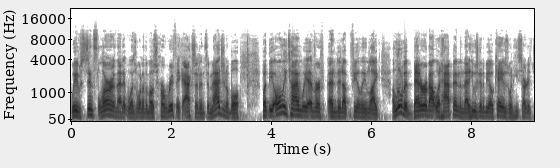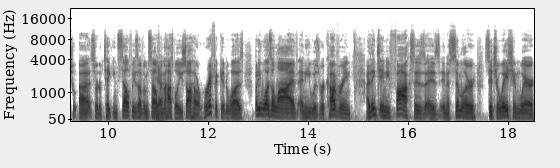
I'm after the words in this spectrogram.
We've since learned that it was one of the most horrific accidents imaginable. But the only time we ever ended up feeling like a little bit better about what happened and that he was going to be okay was when he started uh, Uh, sort of taking selfies of himself Yeah. in the hospital. You saw how horrific it was, but he was alive and he was recovering. I think Jamie Foxx is is in a similar situation where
